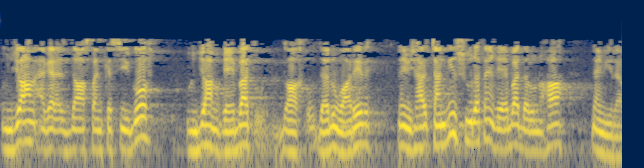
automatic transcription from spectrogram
اونجا هم اگر از داستان کسی گفت اونجا هم غیبت در اون وارد نمیشه. چندین صورت غیبت در اونها نمی‌روند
